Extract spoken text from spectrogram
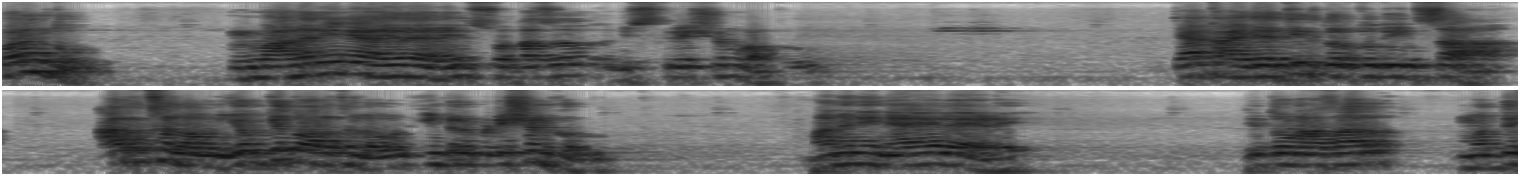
परंतु माननीय न्यायालयाने स्वतःच डिस्क्रिप्शन वापरून त्या कायद्यातील तरतुदींचा अर्थ लावून योग्य तो अर्थ लावून इंटरप्रिटेशन करून माननीय न्यायालयाने जे दोन हजारमध्ये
